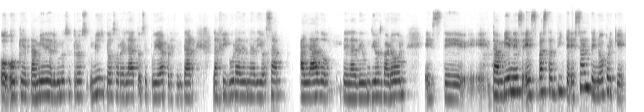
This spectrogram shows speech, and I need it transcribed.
o, o, que también en algunos otros mitos o relatos se pudiera presentar la figura de una diosa al lado de la de un dios varón, este, eh, también es, es, bastante interesante, ¿no? Porque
